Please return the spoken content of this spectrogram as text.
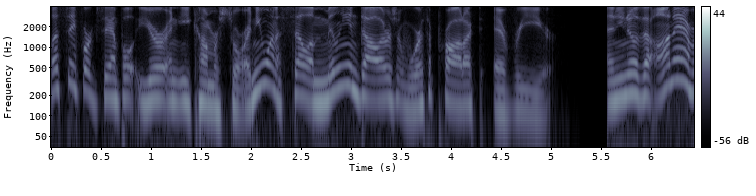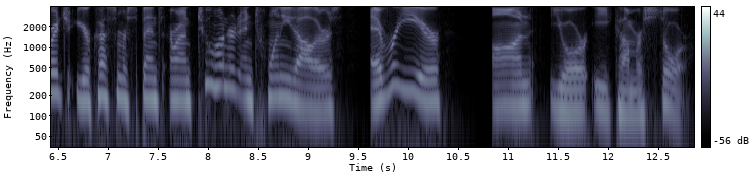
Let's say, for example, you're an e commerce store and you want to sell a million dollars worth of product every year. And you know that on average, your customer spends around $220 every year on your e commerce store.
